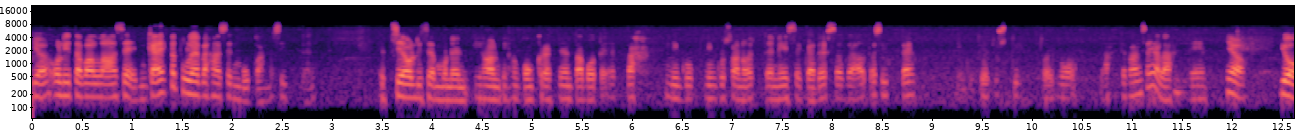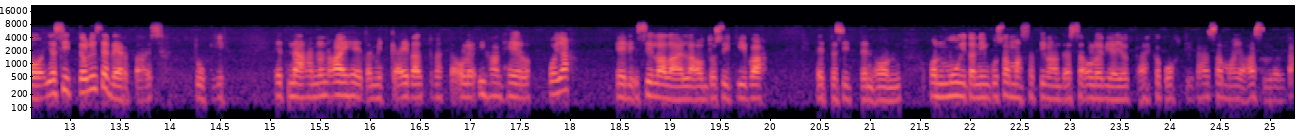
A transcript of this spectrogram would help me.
Joo. oli tavallaan se, mikä ehkä tulee vähän sen mukana sitten. Et se oli semmoinen ihan, ihan konkreettinen tavoite, että niin kuin, niin kuin sanoitte, niin se kädessä täältä sitten niin kuin tietysti toivoo lähtevänsä ja lähtee. Joo. Joo, ja sitten oli se vertaistuki. Että näähän on aiheita, mitkä ei välttämättä ole ihan helppoja. Eli sillä lailla on tosi kiva, että sitten on, on muita niin kuin samassa tilanteessa olevia, jotka ehkä pohtii vähän samoja asioita.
